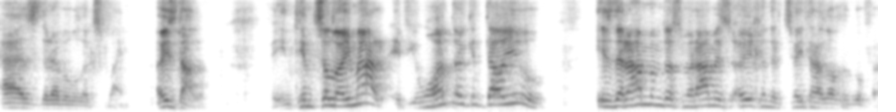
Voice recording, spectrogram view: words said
as the Rebbe will explain. If you want, I can tell you is the Rambam Meramis euch in Halacha Gufa.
